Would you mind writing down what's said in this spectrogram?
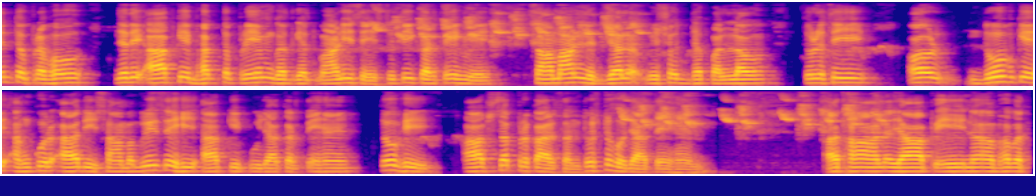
किंतु प्रभो, यदि आपके भक्त प्रेम गदगद वाणी से स्तुति करते हुए सामान्य जल, विशुद्ध पल्लव, तुलसी और दूब के अंकुर आदि सामग्री से ही आपकी पूजा करते हैं तो भी आप सब प्रकार संतुष्ट हो जाते हैं। अथान यापी न भवत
